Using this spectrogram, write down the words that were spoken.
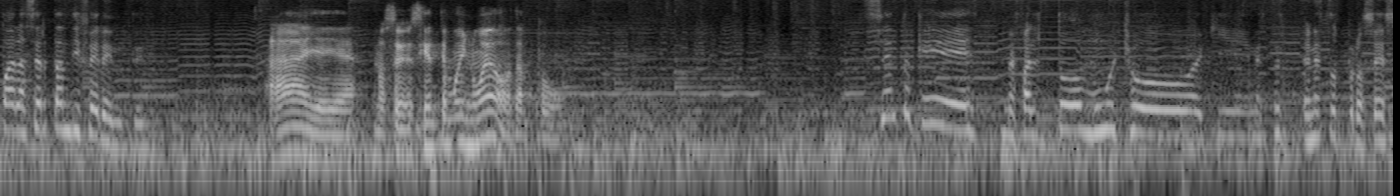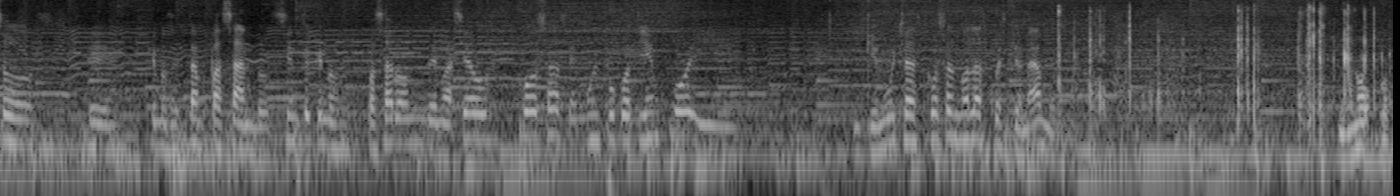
para ser tan diferente. Ah, ya, ya. No se siente muy nuevo tampoco. Siento que me faltó mucho aquí en estos, en estos procesos eh, que nos están pasando. Siento que nos pasaron demasiadas cosas en muy poco tiempo y, y que muchas cosas no las cuestionamos. No, pues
